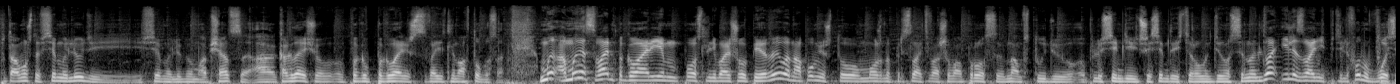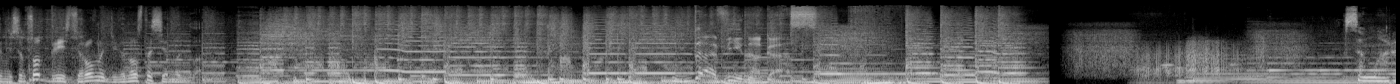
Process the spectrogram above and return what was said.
потому что все мы люди, и все мы любим общаться. А когда еще пог- поговоришь с водителем автобуса? Мы, а мы с вами поговорим после небольшого перерыва. Напомню, что можно прислать ваши вопросы нам в студию плюс 7967 200 ровно 9702 или звонить по телефону 8 800 200 ровно 9702. Давиногаз. Самара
